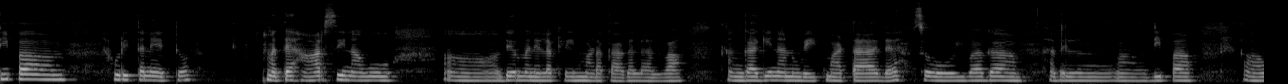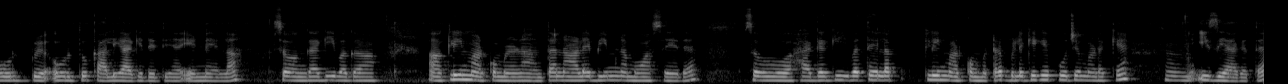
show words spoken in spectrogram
ದೀಪ ಹುರಿತಾನೆ ಇತ್ತು. ಮತ್ತು ಹಾರಿಸಿ ನಾವು ದೇವ್ರ ಮನೆಯೆಲ್ಲ ಕ್ಲೀನ್ ಮಾಡೋಕ್ಕಾಗಲ್ಲ ಅಲ್ವಾ? ಹಾಗಾಗಿ ನಾನು ವೆಯ್ಟ್ ಮಾಡ್ತಾ ಇದ್ದೆ. ಸೊ ಇವಾಗ ಅದೆಲ್ಲ ದೀಪ ಹುರಿದು ಹುರಿದು ಖಾಲಿ ಆಗಿದೆ ಎಣ್ಣೆ ಎಲ್ಲ. ಸೊ ಹಂಗಾಗಿ ಇವಾಗ ಕ್ಲೀನ್ ಮಾಡ್ಕೊಂಬಿಡೋಣ ಅಂತ ನಾಳೆ ಭೀಮ್ನ ಅಮಾವಾಸ್ಯೆ ಇದೆ. ಸೊ ಹಾಗಾಗಿ ಇವತ್ತೇ ಎಲ್ಲ ಕ್ಲೀನ್ ಮಾಡ್ಕೊಂಬಿಟ್ರೆ ಬೆಳಗ್ಗೆಗೆ ಪೂಜೆ ಮಾಡೋಕ್ಕೆ ಈಸಿ ಆಗುತ್ತೆ.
